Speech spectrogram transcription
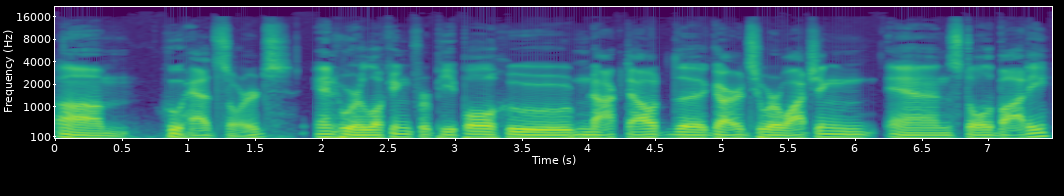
um, who had swords and who were looking for people who knocked out the guards who were watching and stole the body.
